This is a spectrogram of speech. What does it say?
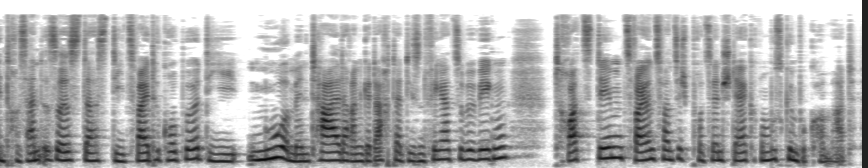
Interessant ist es, dass die zweite Gruppe, die nur mental daran gedacht hat, diesen Finger zu bewegen, trotzdem 22 Prozent stärkere Muskeln bekommen hat,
